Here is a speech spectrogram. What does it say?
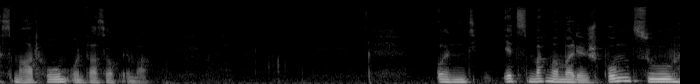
Smart Home und was auch immer. Und jetzt machen wir mal den Sprung zu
